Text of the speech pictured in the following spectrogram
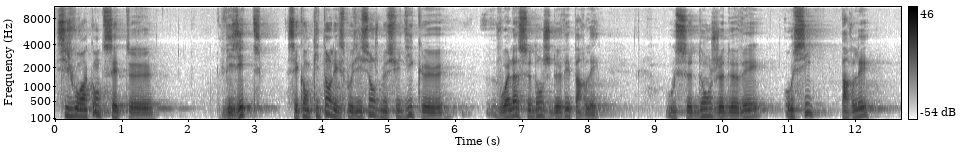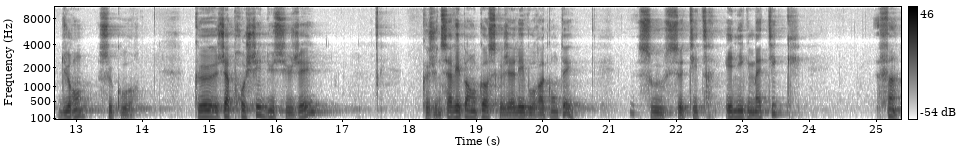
Si je vous raconte cette euh, visite, c'est qu'en quittant l'exposition, je me suis dit que voilà ce dont je devais parler, ou ce dont je devais aussi parler durant ce cours, que j'approchais du sujet, que je ne savais pas encore ce que j'allais vous raconter, sous ce titre énigmatique, fin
